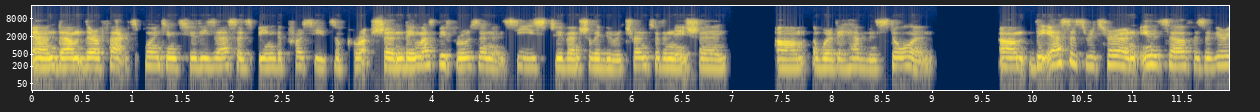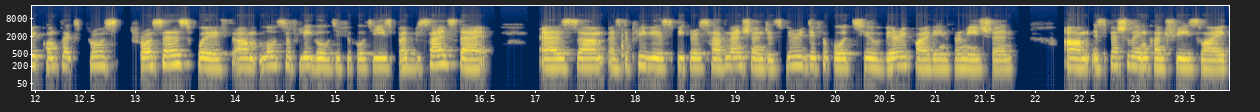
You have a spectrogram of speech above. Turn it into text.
and um, there are facts pointing to these assets being the proceeds of corruption, they must be frozen and seized to eventually be returned to the nation um, where they have been stolen. Um, the assets return in itself is a very complex pro- process with um, lots of legal difficulties. But besides that, as um, as the previous speakers have mentioned, it's very difficult to verify the information, um, especially in countries like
